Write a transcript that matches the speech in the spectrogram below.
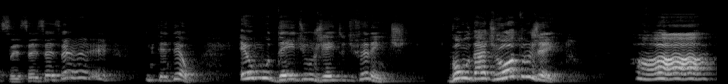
Sei, sei, sei, sei. Entendeu? Eu mudei de um jeito diferente. Vou mudar de outro jeito. Ah.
